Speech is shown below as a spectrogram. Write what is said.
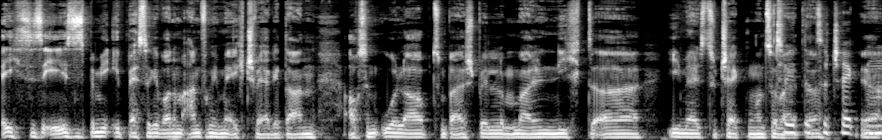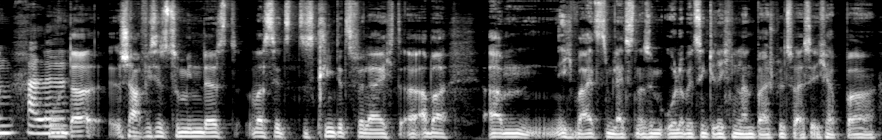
ich, es, ist eh, es ist bei mir eh besser geworden. Am Anfang habe ich mir echt schwer getan. Auch so im Urlaub zum Beispiel mal nicht äh, E-Mails zu checken und so Twitter weiter. zu checken, alle. Und da schaffe ich es jetzt zumindest, was jetzt, das klingt jetzt vielleicht, äh, aber ähm, ich war jetzt im letzten, also im Urlaub jetzt in Griechenland beispielsweise, ich habe äh,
